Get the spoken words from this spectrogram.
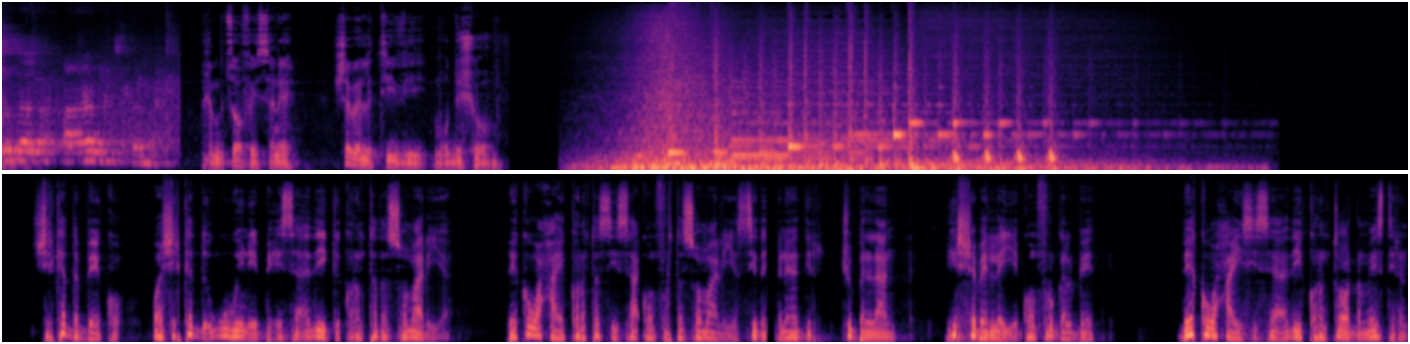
shaqeyno aan ugu shaqeyno maxamed soo faysane shabeelle t v muqdisho shirkadda beeko waa shirkadda ugu weyn ee bixisa adeega korontada soomaaliya. Beeko waxa ay koronto siisaa koonfurta soomaaliya sida banaadir jubbaland hirshabeelle iyo koonfur galbeed. Beeko waxa ay siisaa adeeg koronto oo dhammaystiran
